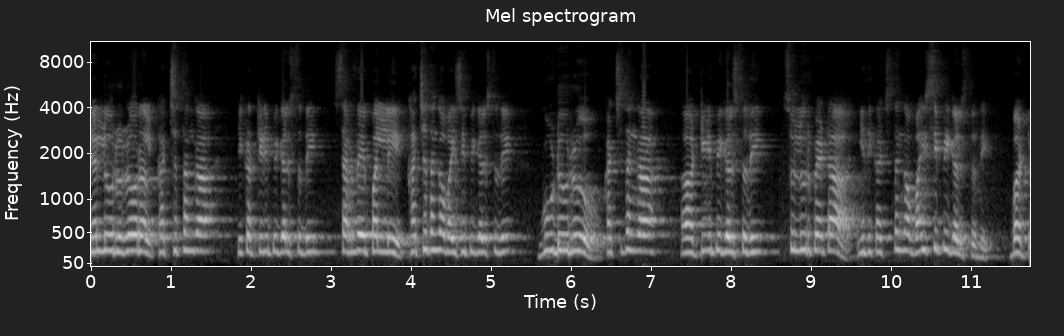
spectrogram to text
నెల్లూరు రూరల్ ఖచ్చితంగా ఇక్కడ టీడీపీ గెలుస్తుంది. సర్వేపల్లి ఖచ్చితంగా వైసీపీ గెలుస్తుంది. గూడూరు ఖచ్చితంగా టీడీపీ గెలుస్తుంది. సుల్లూరుపేట ఇది ఖచ్చితంగా వైసీపీ గెలుస్తుంది. బట్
